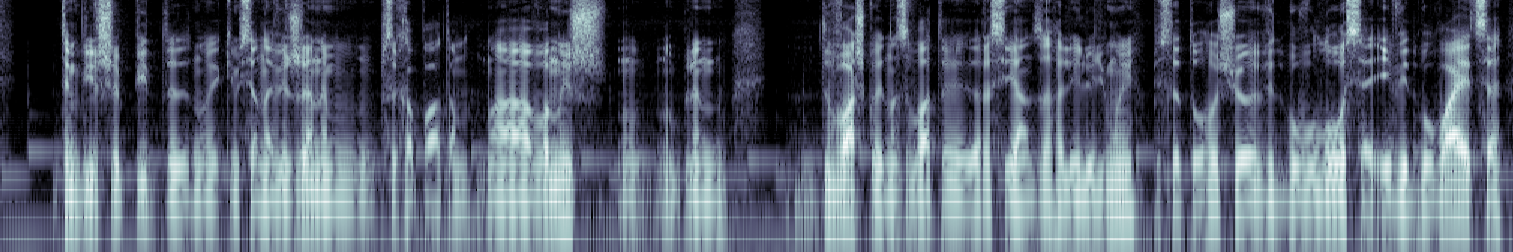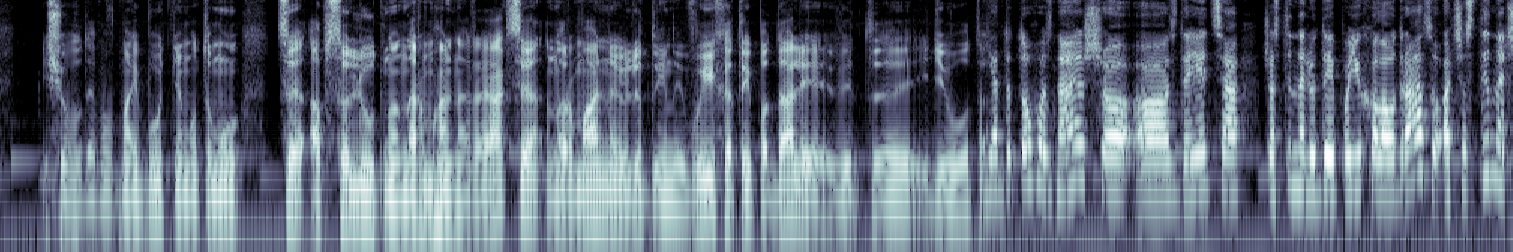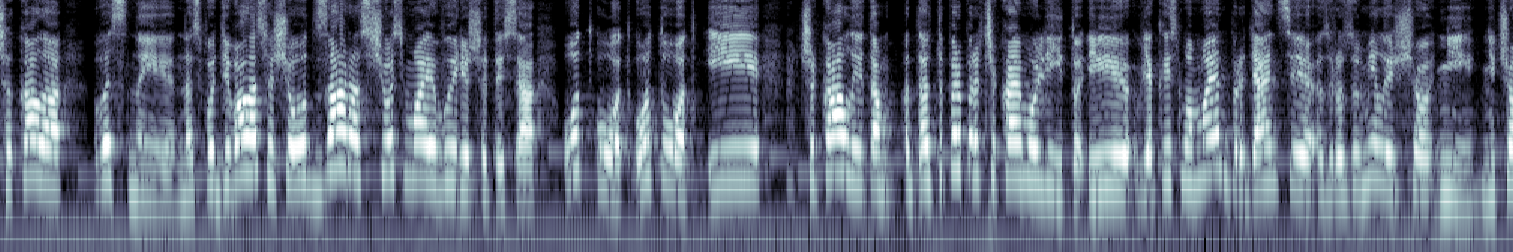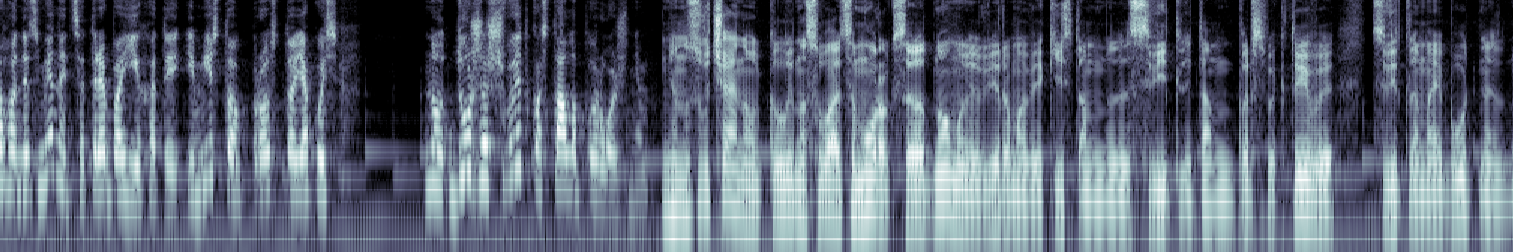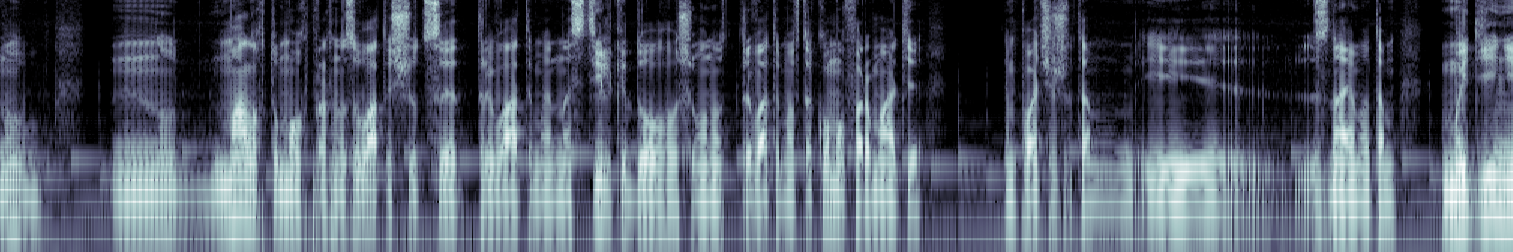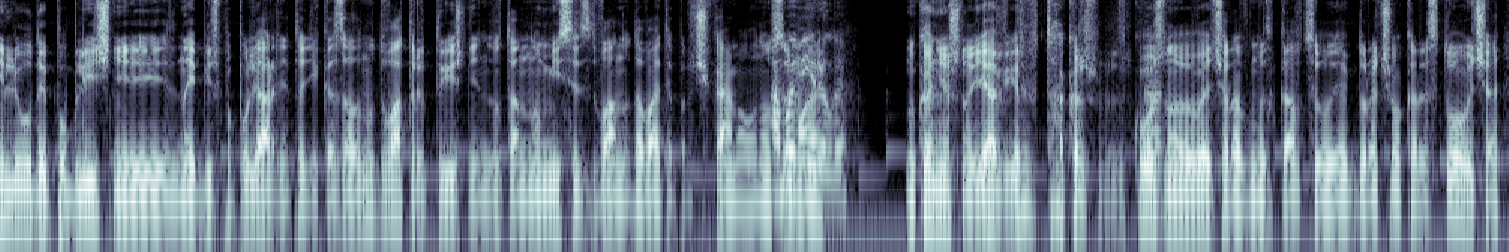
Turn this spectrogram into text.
тим більше під е, ну, якимось навіженим психопатом. А вони ж, ну, ну блін. Важко називати росіян взагалі людьми після того, що відбулося і відбувається, і що буде в майбутньому. Тому це абсолютно нормальна реакція нормальної людини виїхати подалі від е, ідіота. Я до того знаю, що а, здається, частина людей поїхала одразу, а частина чекала весни. Не сподівалася, що от зараз щось має вирішитися. От-от, от-от. І чекали там, а тепер перечекаємо літо. І в якийсь момент бердянці зрозуміли, що ні, нічого не зміниться, треба їхати. І місто просто якось. Ну, дуже швидко стало порожнім. Ні, ну звичайно, коли насувається морок, все одно ми віримо в якісь там е, світлі там перспективи, світле майбутнє. Ну, ну мало хто мог прогнозувати, що це триватиме настільки довго, що воно триватиме в такому форматі. Тим паче, що там і знаємо там медійні люди, публічні, і найбільш популярні тоді казали: ну, 2-3 тижні, ну там ну місяць-два, ну давайте прочекаємо, воно А все ми має. вірили. Ну, звісно, я вірив також. Кожного вечора вмикав цього як дурачок Арестовича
